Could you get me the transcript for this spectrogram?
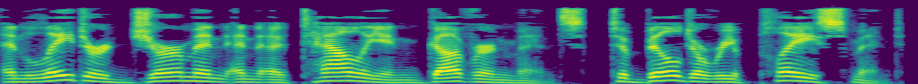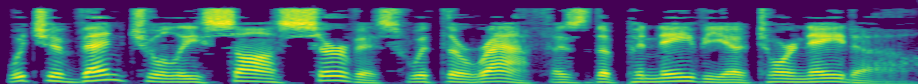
and later German and Italian governments, to build a replacement, which eventually saw service with the RAF as the Panavia Tornado.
